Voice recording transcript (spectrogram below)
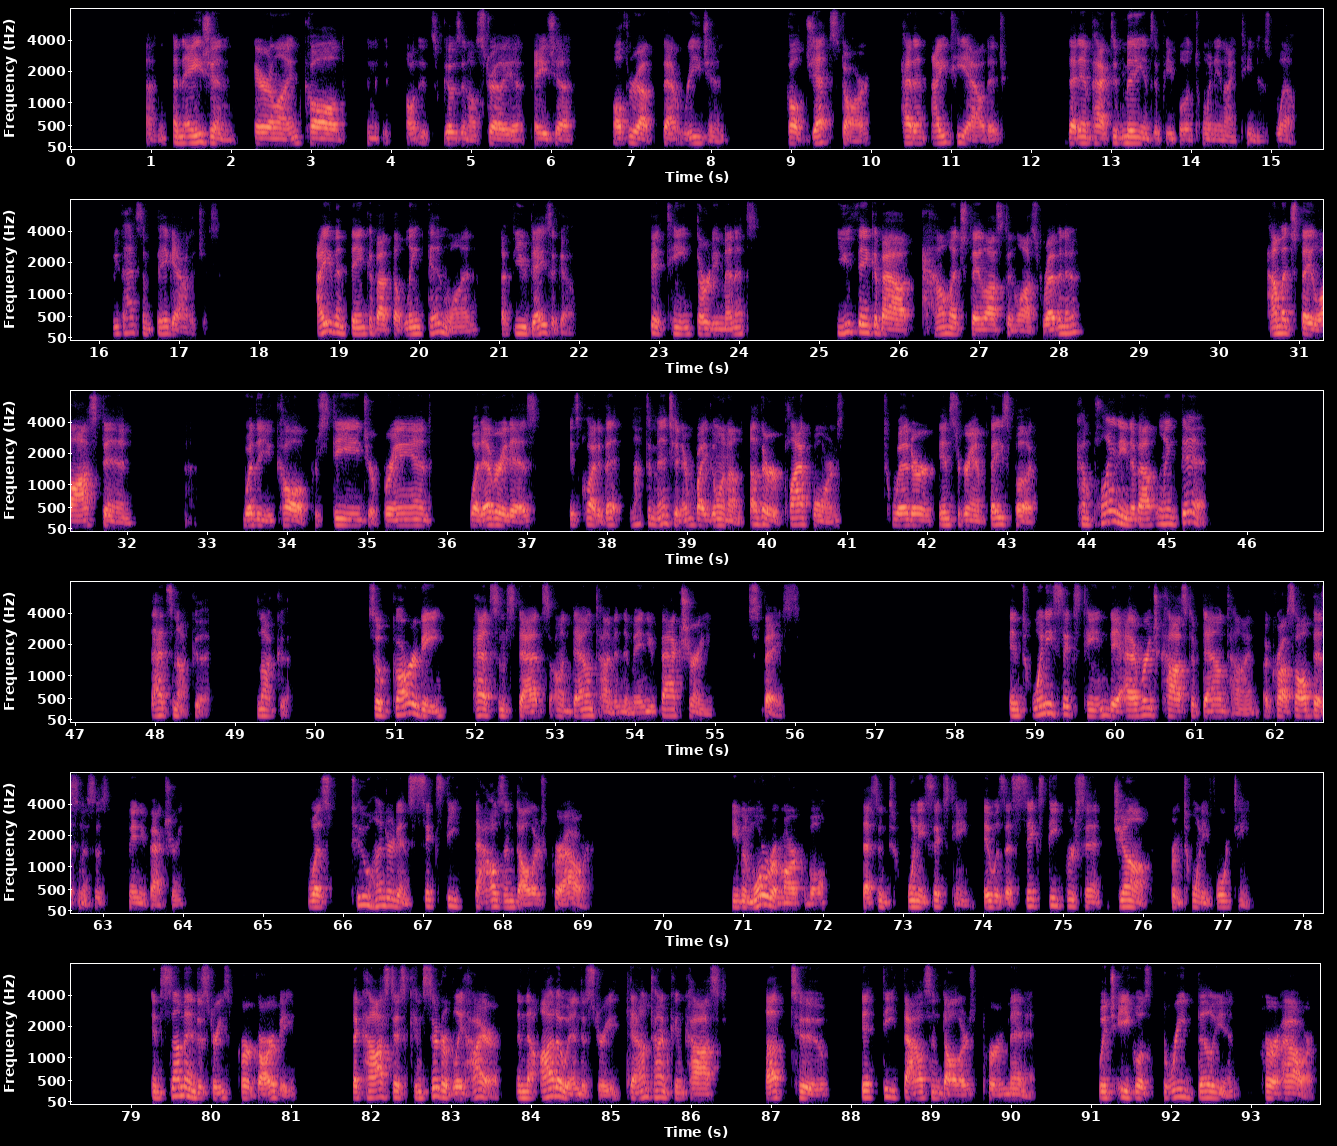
um, an Asian airline called, it goes in Australia, Asia, all throughout that region, called Jetstar, had an IT outage that impacted millions of people in 2019 as well. We've had some big outages. I even think about the LinkedIn one a few days ago 15, 30 minutes. You think about how much they lost in lost revenue, how much they lost in uh, whether you call it prestige or brand, whatever it is, it's quite a bit. Not to mention everybody going on other platforms Twitter, Instagram, Facebook, complaining about LinkedIn. That's not good. Not good. So Garvey had some stats on downtime in the manufacturing space. In 2016, the average cost of downtime across all businesses, manufacturing, was $260,000 per hour even more remarkable, that's in 2016. It was a 60% jump from 2014. In some industries, per Garvey, the cost is considerably higher. In the auto industry, downtime can cost up to $50,000 per minute, which equals 3 billion per hour.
